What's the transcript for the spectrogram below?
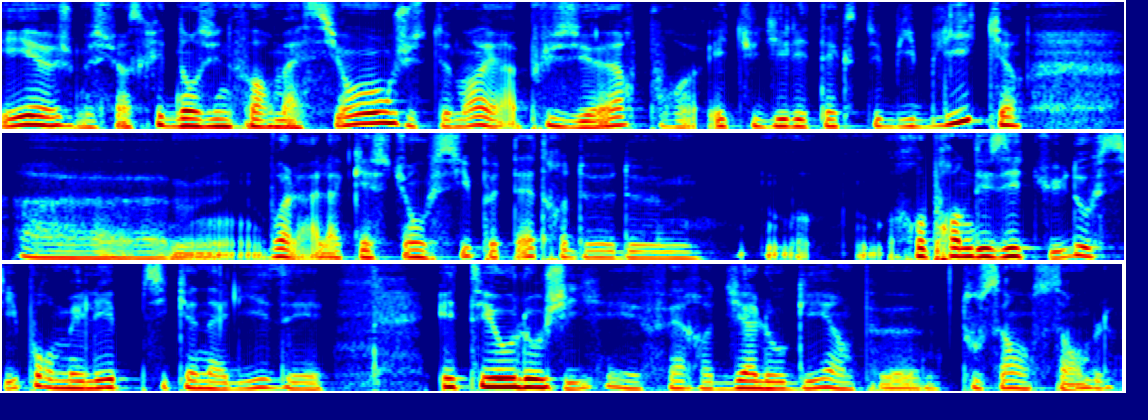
Et euh, je me suis inscrite dans une formation, justement, à plusieurs, pour étudier les textes bibliques. Euh, voilà, la question aussi peut-être de, reprendre des études aussi pour mêler psychanalyse et, théologie et faire dialoguer un peu tout ça ensemble.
